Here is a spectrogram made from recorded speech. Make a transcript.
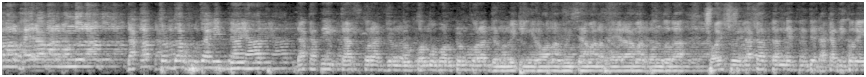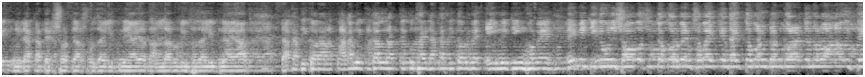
আমার ভাইরা আমার বন্ধুরা, ডাকাত সর্দার ফুজাইল ইবনে আয়াত ডাকাতির কাজ করার জন্য, কর্ম বন্টন করার জন্য মিটিং এ রওনা হয়েছে আমার ভাইয়েরা, আমার বন্ধুরা। ছয় ছয় ডাকাত তার নেতৃত্বে ডাকাতি করে, উনি ডাকাতের সর্দার ফুজাইল ইবনে আয়াত, আল্লাহর ফুজাইল ইবনে আয়াত। ডাকাতি করার আগামীকাল রাতে কোথায় ডাকাতি করবে? এই মিটিং হবে। এই মিটিং এ উনি সভাপতিত্ব করবেন। সবাইকে দায়িত্ব বন্টন করার জন্য রওনা হইছে।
